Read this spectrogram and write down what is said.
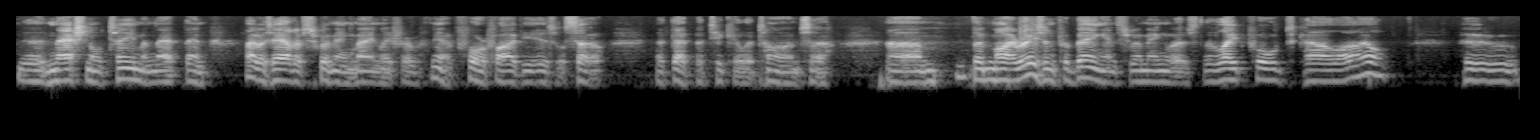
the national team and that, then I was out of swimming mainly for you know four or five years or so at that particular time. So um, the, my reason for being in swimming was the late Forbes Carlile, who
